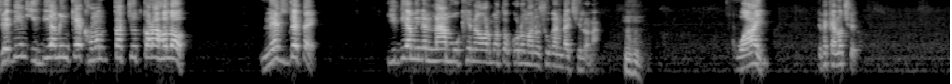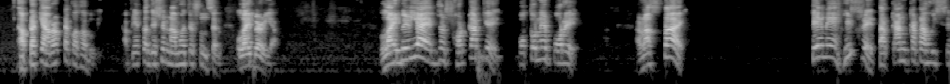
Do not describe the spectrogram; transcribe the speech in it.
যেদিন ইদি আমিনকে ক্ষমতাচ্যুত করা হলো নেক্সট ডেতে ইদি আমিনের নাম মুখে নেওয়ার মতো কোনো মানুষ উগান্ডায় ছিল না। ওয়াই এটা কেন ছিল? আপনাকে আরও একটা কথা বলি। আপনি একটা দেশের নাম হয়তো শুনছেন লাইবেরিয়া লাইবেরিয়া একজন সরকারকে পতনের পরে রাস্তায় টেনে হিসড়ে তার কান কাটা হইছে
